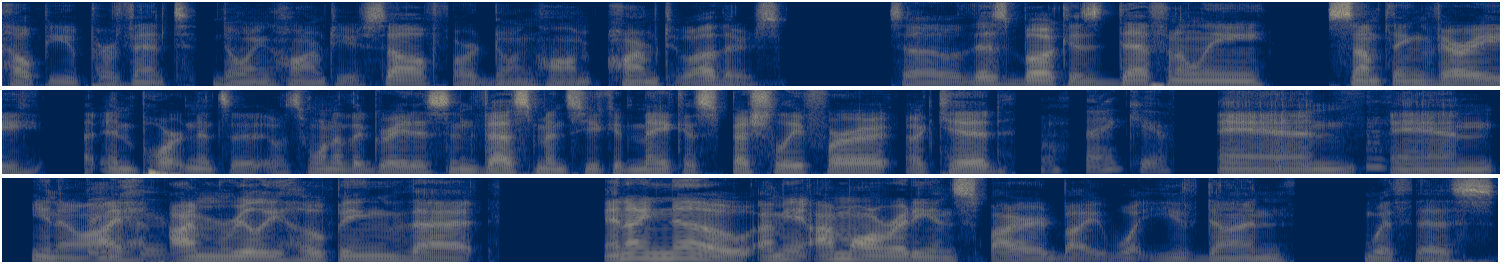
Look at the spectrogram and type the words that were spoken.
help you prevent doing harm to yourself or doing harm harm to others. So this book is definitely something very important. It's a, it's one of the greatest investments you could make, especially for a, a kid. Well, thank you. And and you know, I you. I'm really hoping that, and I know, I mean, I'm already inspired by what you've done with this,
